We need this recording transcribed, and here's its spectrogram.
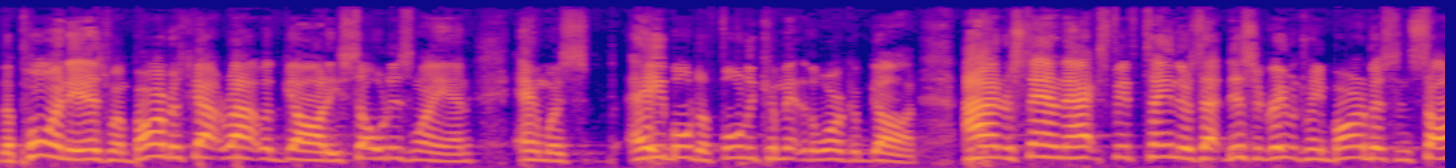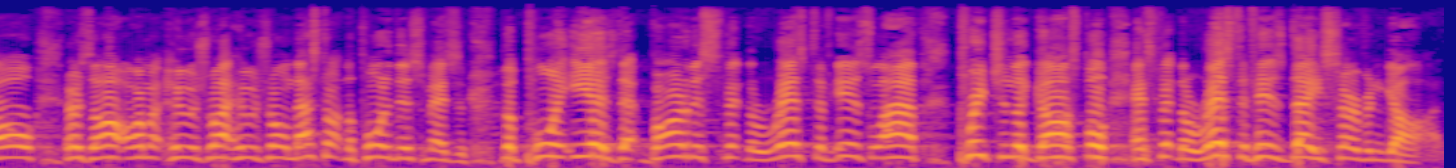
The point is, when Barnabas got right with God, he sold his land and was able to fully commit to the work of God. I understand in Acts 15 there's that disagreement between Barnabas and Saul. There's a lot of argument who was right, who was wrong. That's not the point of this message. The point is that Barnabas spent the rest of his life preaching the gospel and spent the rest of his day serving God.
